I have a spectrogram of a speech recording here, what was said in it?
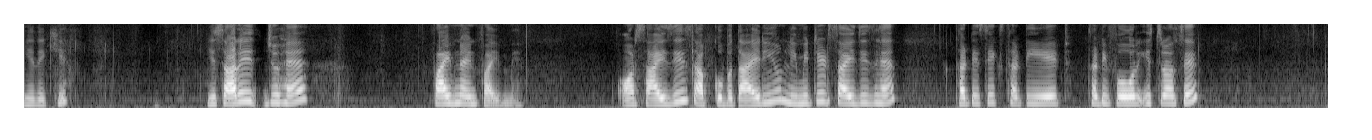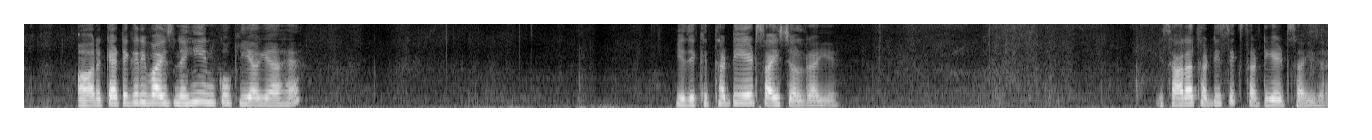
ये देखिए ये सारे जो है 595 में। और साइजेस आपको बता रही हूँ लिमिटेड साइजेस हैं 36, 38, 34 इस तरह से। और कैटेगरी वाइज नहीं इनको किया गया है। ये देखिए 38 साइज़ चल रहा है ये। ये सारा 36, 38 साइज़ है।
